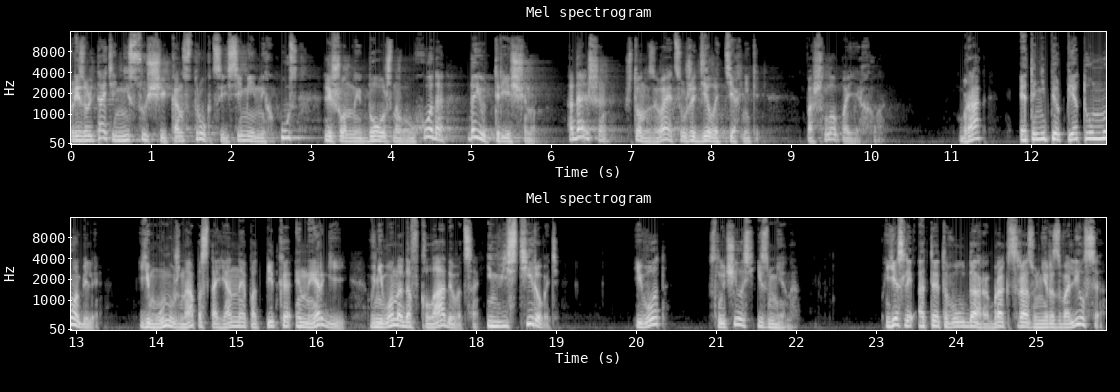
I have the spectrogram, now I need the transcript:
В результате несущие конструкции семейных уз, лишенные должного ухода, дают трещину. А дальше, что называется, уже дело техники. Пошло-поехало. Брак – это не перпетуум мобили. Ему нужна постоянная подпитка энергией, в него надо вкладываться, инвестировать. И вот случилась измена. Если от этого удара брак сразу не развалился,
